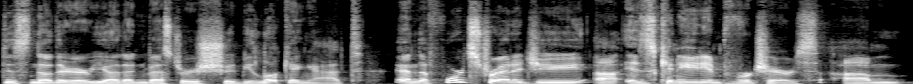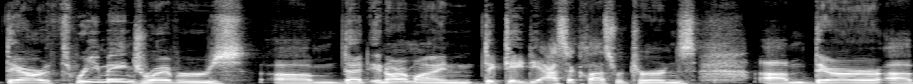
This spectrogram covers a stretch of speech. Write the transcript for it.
this is another area that investors should be looking at. And the fourth strategy uh, is Canadian preferred shares. Um, there are three main drivers um, that, in our mind, dictate the asset class returns. Um, there are uh,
